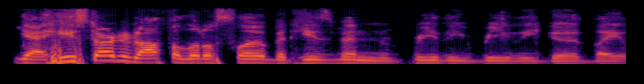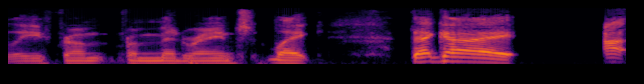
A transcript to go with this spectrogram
Yeah, he started off a little slow, but he's been really, really good lately from from mid range. Like that guy, I,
